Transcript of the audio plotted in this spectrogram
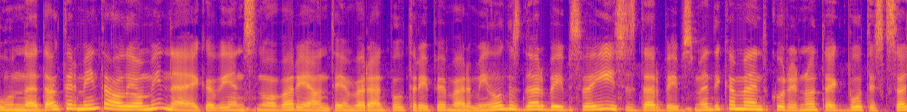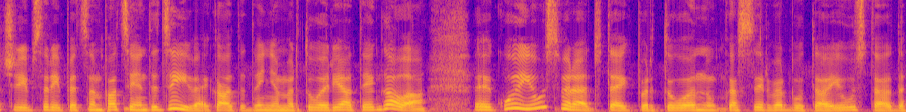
Un eh, dr. Mintāli jau minēja, ka viens no variantiem varētu būt arī, piemēram, ilgas darbības vai īsas darbības medikamenti, kur ir noteikti būtisks atšķirības arī pēc tam pacienta dzīvē, kā tad viņam ar to ir jātiek galā. Eh, ko jūs varētu teikt par to, nu, kas ir varbūt tā jūs tāda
